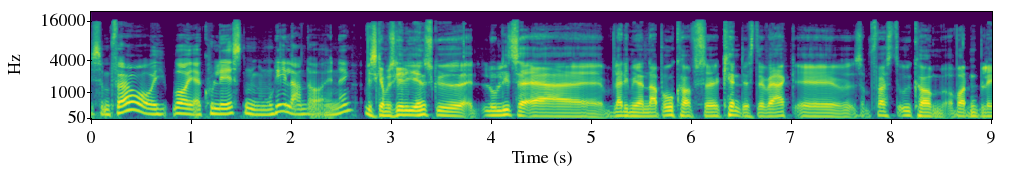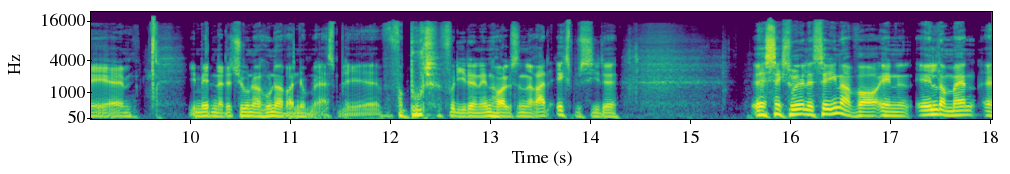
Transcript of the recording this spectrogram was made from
som 40-årig, hvor jeg kunne læse den med nogle helt andre øjne. Ikke? Vi skal måske lige indskyde, at Lolita er Vladimir Nabokovs øh, kendteste værk, øh, som først udkom, og hvor den blev øh, i midten af det 20. århundrede, hvor den jo altså blev øh, forbudt, fordi den indeholdt sådan ret eksplicite øh, seksuelle scener, hvor en ældre mand, øh,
